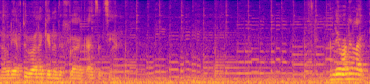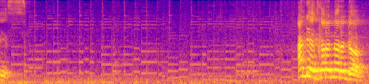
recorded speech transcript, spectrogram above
now they have to run again with the flag as a team. And they're running like this. And there's got another dog.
